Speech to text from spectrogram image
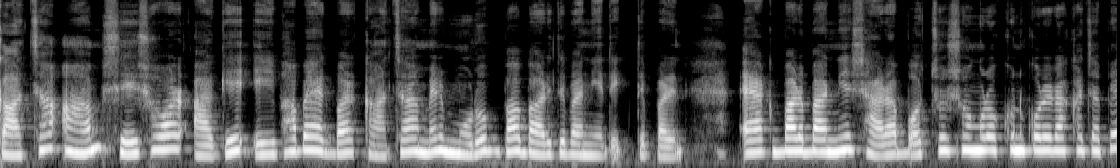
কাঁচা আম শেষ হওয়ার আগে এইভাবে একবার কাঁচা আমের মোরব্বা বাড়িতে বানিয়ে দেখতে পারেন। একবার বানিয়ে সারা বছর সংরক্ষণ করে রাখা যাবে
